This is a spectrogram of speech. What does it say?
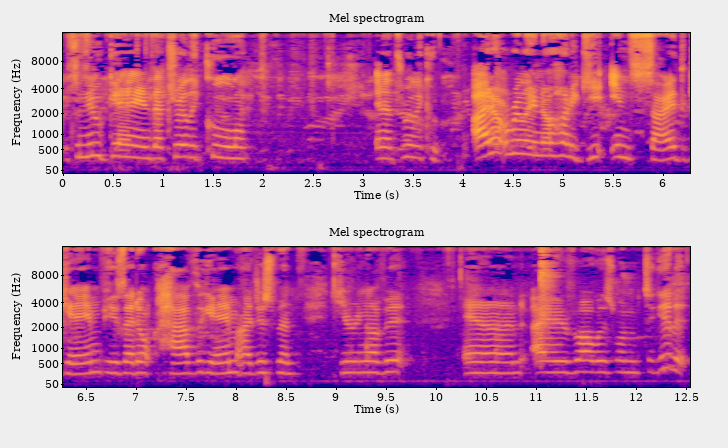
It's a new game that's really cool, and it's really cool. I don't really know how to get inside the game because I don't have the game. I just been hearing of it, and I've always wanted to get it,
